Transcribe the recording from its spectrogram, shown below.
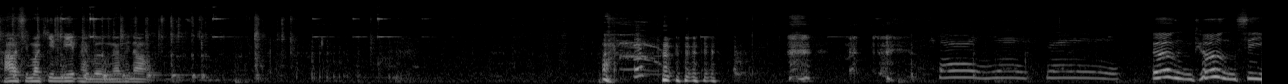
เฮาสิมากินดิบให้เบิ่งนะพี่น้อง เช่เย่เซ่อึ้งทึ่งเสี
